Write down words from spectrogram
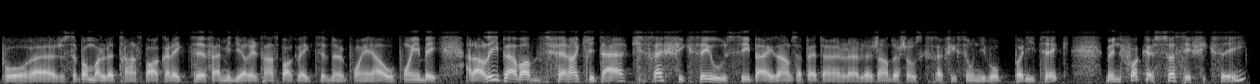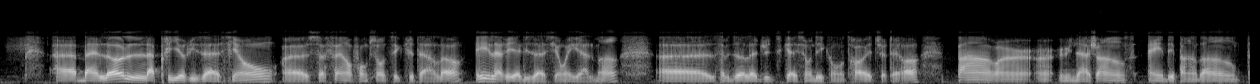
pour pour, euh, je sais pas moi, le transport collectif, améliorer le transport collectif d'un point A au point B. Alors là, il peut y avoir différents critères qui seraient fixés aussi, par exemple, ça peut être le, genre de choses qui seraient fixées au niveau politique, mais une fois que ça c'est fixé, euh, ben là, la priorisation euh, se fait en fonction de ces critères-là et la réalisation également, ça veut dire l'adjudication des contrats, etc., par une agence indépendante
